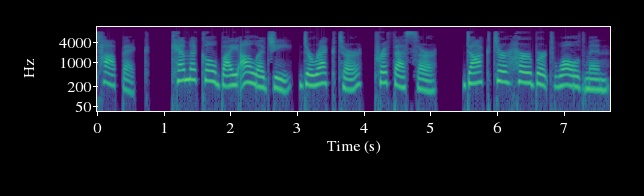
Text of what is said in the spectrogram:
Topic: Chemical Biology Director, Professor. Dr. Herbert Waldmann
